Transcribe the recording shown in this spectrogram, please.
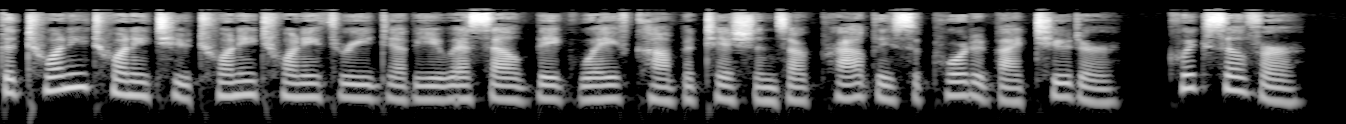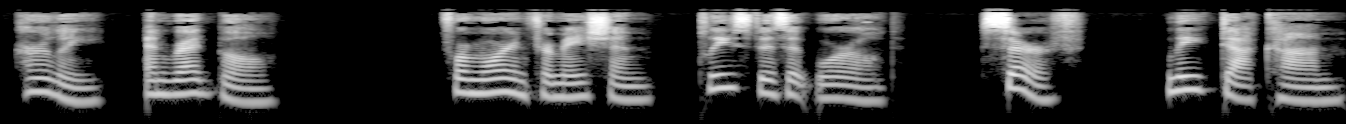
The 2022 2023 WSL Big Wave competitions are proudly supported by Tudor, Quiksilver, Hurley, and Red Bull. For more information, please visit worldsurfleague.com.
